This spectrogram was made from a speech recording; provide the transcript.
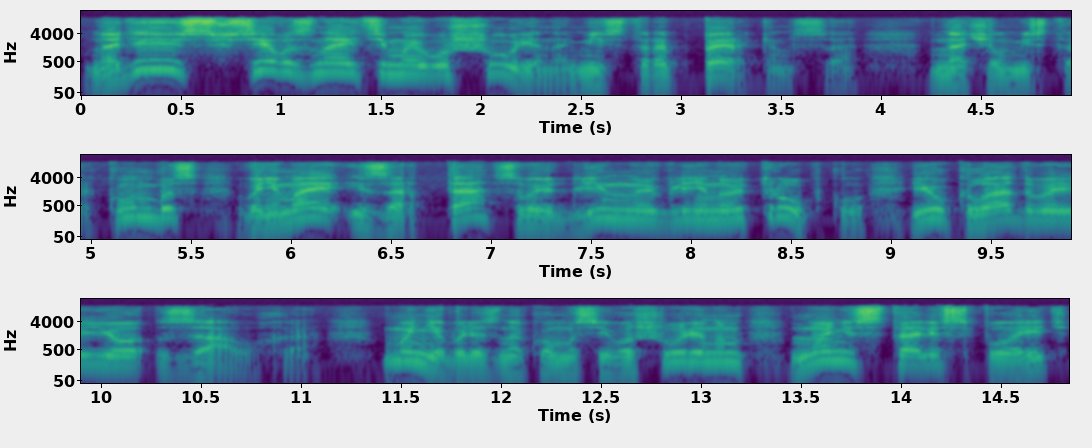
«Надеюсь, все вы знаете моего Шурина, мистера Перкинса», — начал мистер Кумбас, вынимая изо рта свою длинную глиняную трубку и укладывая ее за ухо. Мы не были знакомы с его Шурином, но не стали спорить,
